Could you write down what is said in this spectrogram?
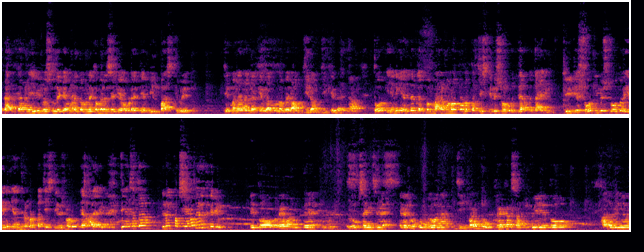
રાજકારણ એવી વસ્તુ છે કે હમણાં તમને ખબર છે કે આપણે જે બિલ પાસ થયું એ જે મનારંગા કહેવાતું હવે રામજી રામજી કહેવાય. તો એની અંદર લગભગ મારા મનવા પ્રમાણે પચીસ દિવસનો રોજગાર વધારી જી. સો દિવસનો હતો એની અંદર પણ પચીસ દિવસનો રોજગાર વધાર્યો તે છતાં વિરોધ પક્ષે એનો વિરોધ કર્યો એ તો રહેવાનું તે લોકશાહી છે એટલે લોકો બોલવાના. પરંતુ ખરેખર સાચું જોઈએ તો આદરણીય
